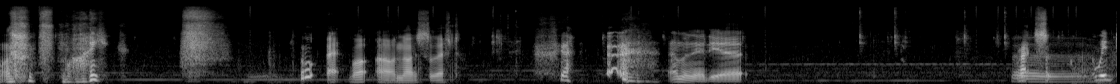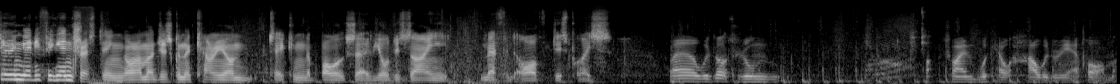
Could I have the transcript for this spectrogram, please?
Why? Oh, eh, what? Oh, no, it's the lift. I'm an idiot. Right, so- Uh, Are we doing anything interesting, or am I just going to carry on taking the bollocks out of your design method of this place? well, we've got to do, um, try and work out how we're going to get a farmer.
